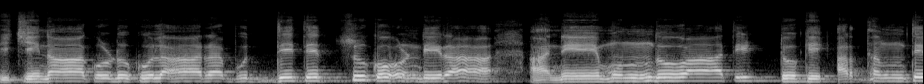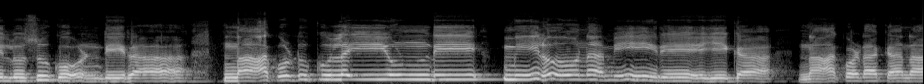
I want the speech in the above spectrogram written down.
పిచ్చినా కొడుకులార బుద్ధి తెచ్చుకోండిరా. అనే ముందు ఆ తిట్టుకి అర్థం తెలుసుకోండిరా. నా కొడుకులయ్యుండి మీలోన మీరే ఇక నా కొడక నా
